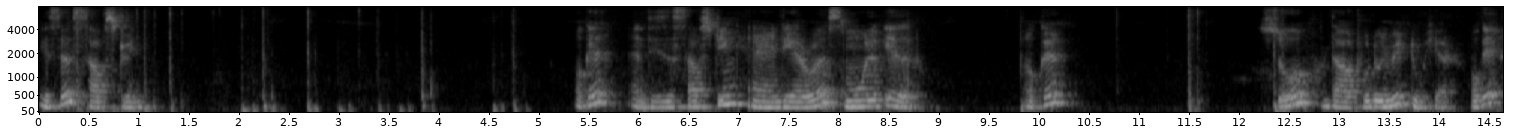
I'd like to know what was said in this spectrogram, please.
is a substring. Okay and this is a substring and here was small l. Okay so the output will be 2 here. Okay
